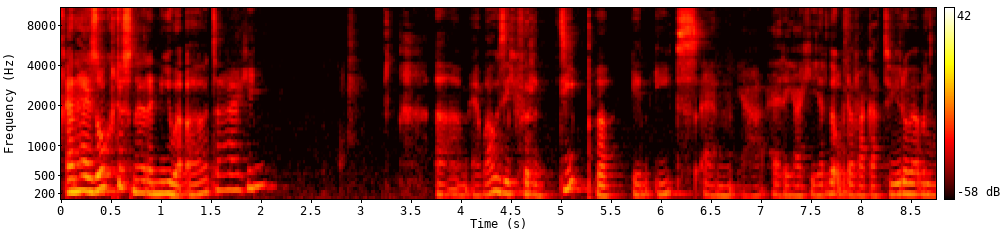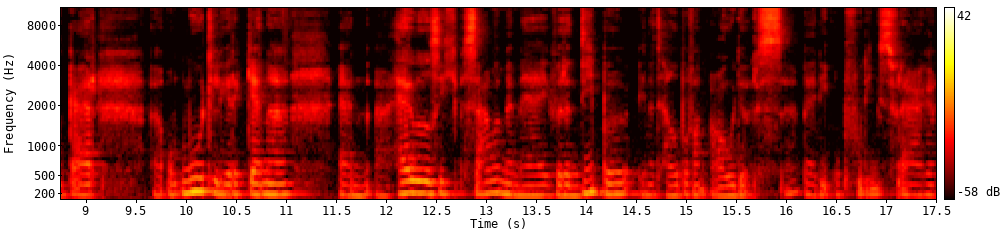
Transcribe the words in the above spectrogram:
En hij zocht dus naar een nieuwe uitdaging. Um, hij wou zich verdiepen in iets en ja, hij reageerde op de vacature. We hebben elkaar uh, ontmoet, leren kennen. En uh, hij wil zich samen met mij verdiepen in het helpen van ouders hè, bij die opvoedingsvragen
